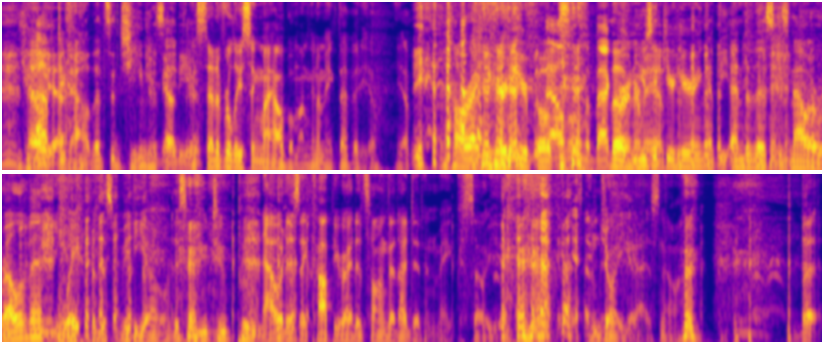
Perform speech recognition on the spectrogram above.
You Hell have to now. That's a genius got idea. Instead of releasing my album, I'm gonna make that video. Yep. yeah. All right, you heard it here, folks. the album on the back the burner, music man. you're hearing at the end of this is now irrelevant. Wait for this video, this YouTube poop. Now it is a copyrighted song that I didn't make. So yeah, enjoy, you guys. No, but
